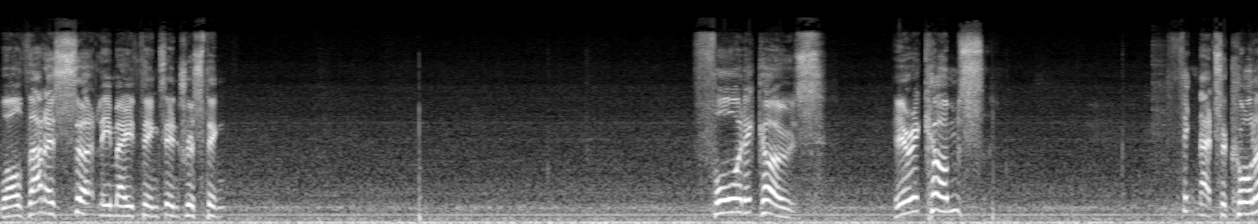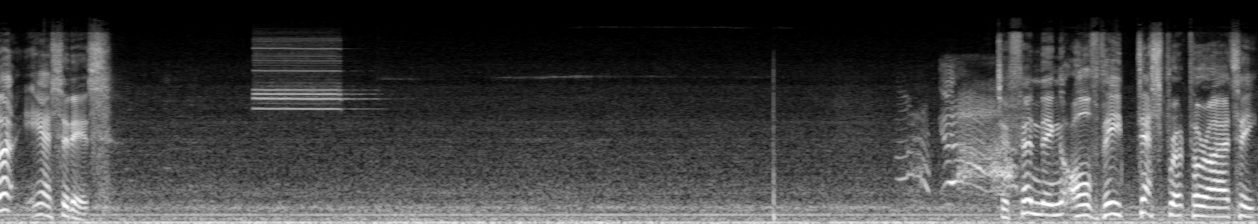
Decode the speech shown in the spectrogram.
Well, that has certainly made things interesting. Forward it goes. Here it comes. I think that's a corner. Yes, it is. Defending of the desperate variety.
